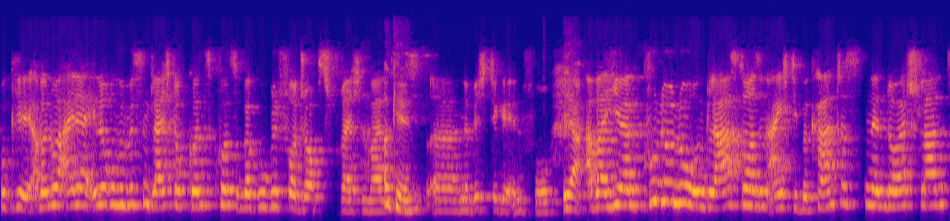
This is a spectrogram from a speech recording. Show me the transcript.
okay. Aber nur eine Erinnerung, wir müssen gleich noch ganz kurz über Google for Jobs sprechen, weil okay. das ist äh, eine wichtige Info. Ja. Aber hier Kununu und Glassdoor sind eigentlich die bekanntesten in Deutschland.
